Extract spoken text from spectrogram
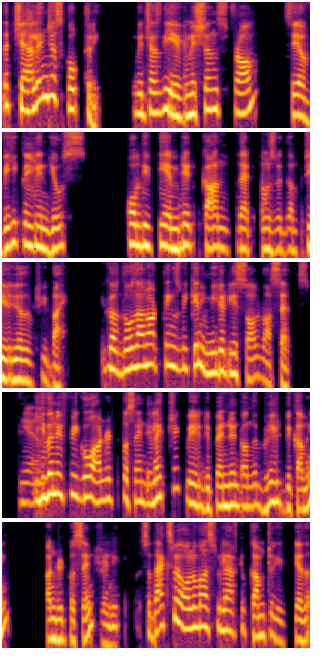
The challenge is scope three which is the emissions from, say, a vehicle in use or the embedded carbon that comes with the material that we buy. Because those are not things we can immediately solve ourselves. Yeah. Even if we go 100% electric, we're dependent on the grid becoming 100% renewable. So that's where all of us will have to come together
